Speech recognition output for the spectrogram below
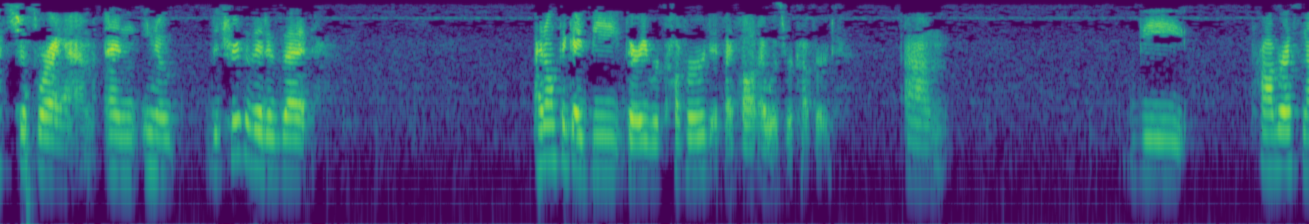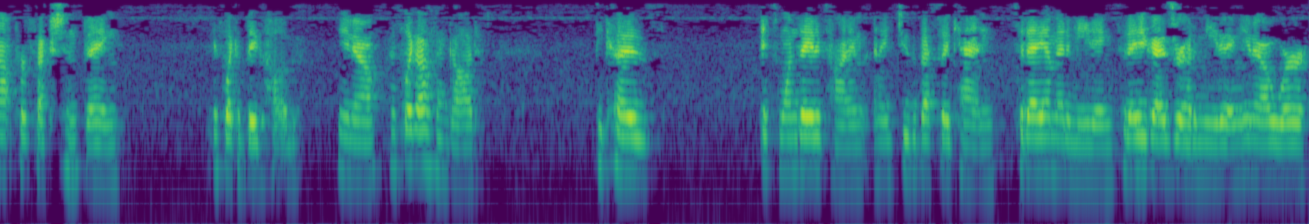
it's just where I am. And, you know, the truth of it is that I don't think I'd be very recovered if I thought I was recovered. Um, the progress, not perfection thing is like a big hug. You know, it's like, oh, thank God. Because it's one day at a time, and I do the best I can. Today I'm at a meeting. Today you guys are at a meeting. You know, we're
